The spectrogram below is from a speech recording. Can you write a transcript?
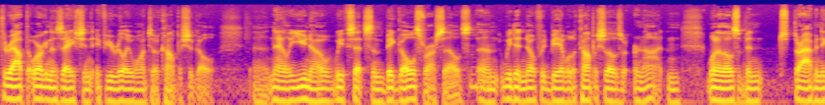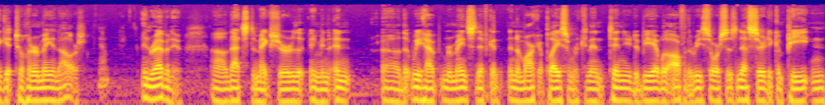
throughout the organization if you really want to accomplish a goal. Uh, Natalie, you know we've set some big goals for ourselves, mm-hmm. and we didn't know if we'd be able to accomplish those or not. And one of those have been striving to get to 100 million dollars yep. in revenue. Uh, that's to make sure that I mean, and uh, that we have remained significant in the marketplace and we're continue to be able to offer the resources necessary to compete and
